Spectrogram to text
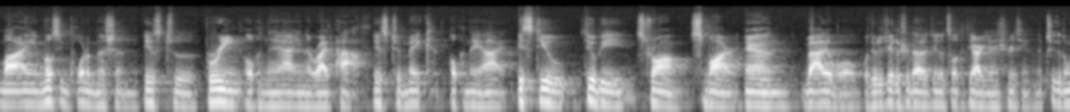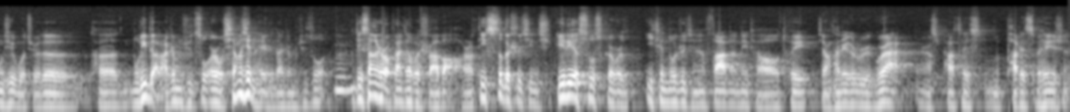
my most important mission is to bring OpenAI in the right path. Is to make OpenAI be still still be strong, smart, and valuable. 我觉得这个是他这个做的第二件事情。这个东西我觉得他努力表达这么去做，而我相信他也是在这么去做的。第三个是我发现他会耍宝，然后第四个事情，伊列苏斯科尔一天多之前发的那条推，讲他这个 regret 然后 partic participation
